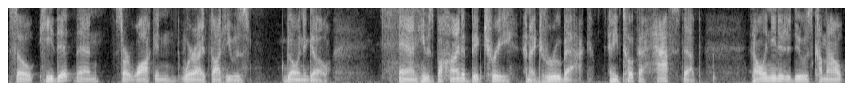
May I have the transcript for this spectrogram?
so he did then start walking where I thought he was going to go. And he was behind a big tree, and I drew back, and he took a half step, and all he needed to do was come out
